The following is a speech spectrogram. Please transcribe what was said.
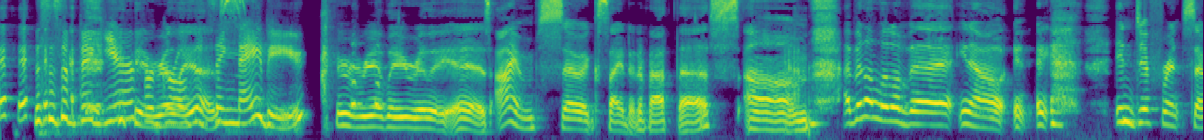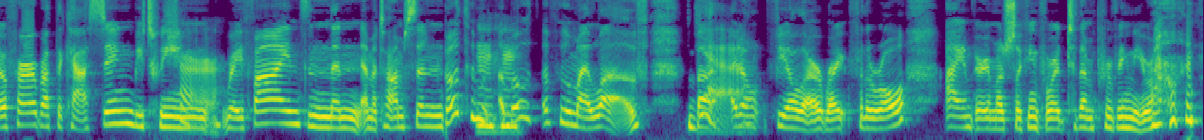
this is a big year for really girls that sing maybe. It really, really is. I am so excited about this. Um, I've been a little bit, you know, in- in- indifferent so far about the casting between Sure. Ralph Fiennes and then Emma Thompson, both whom, Mhm. both of whom I love, but Yeah. I don't feel are right for the role. I am very much looking forward to them proving me wrong.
